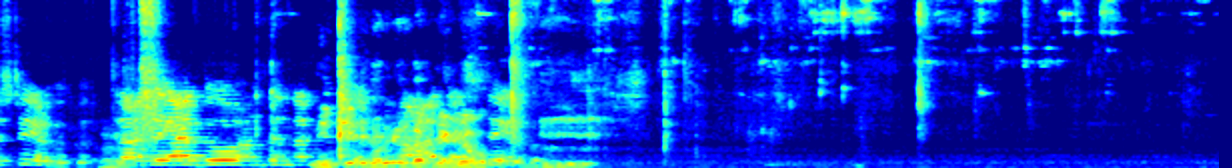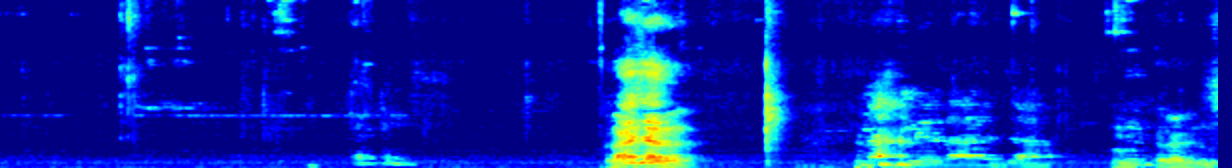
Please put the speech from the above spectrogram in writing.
ಅಷ್ಟೇ ಹೇಳ್ಬೇಕು ರಾಜ ಯಾರ್ದು ಅಂತ ನೀನ್ ಚೀಟಿ ಕಂಪ್ಲೀಟ್ ಇಟ್ಕೋಬೇಕು ಅಷ್ಟೇ ಹೇಳ್ಬೇಕು ರಾಜ ಯಾರ? ನಾನೇ ರಾಜ. ಹ್ಮ್ ರಾಣಿ ನೋಡು.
